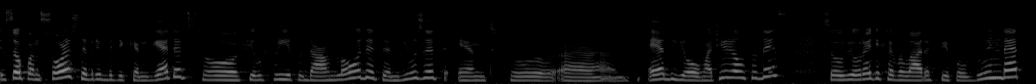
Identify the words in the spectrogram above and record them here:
It's open source, everybody can get it, so feel free to download it and use it and to uh, add your material to this. So we already have a lot of people doing that.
